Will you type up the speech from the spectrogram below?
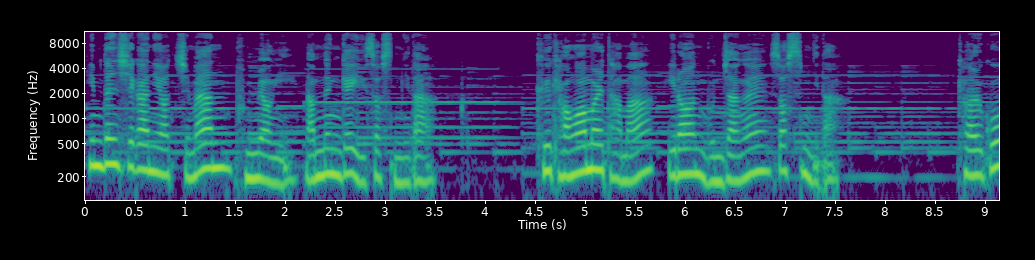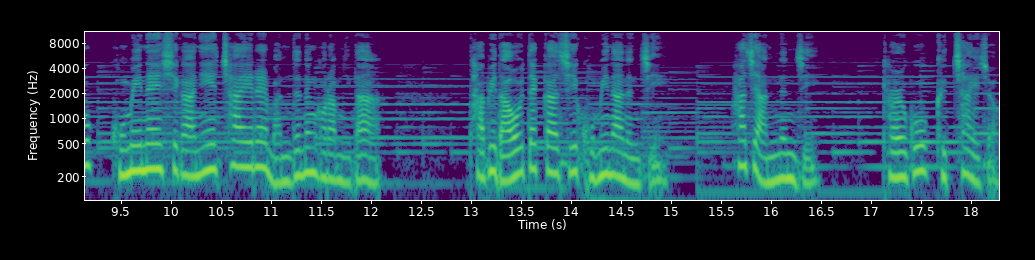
힘든 시간이었지만 분명히 남는 게 있었습니다. 그 경험을 담아 이런 문장을 썼습니다. 결국 고민의 시간이 차이를 만드는 거랍니다. 답이 나올 때까지 고민하는지, 하지 않는지, 결국 그 차이죠.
